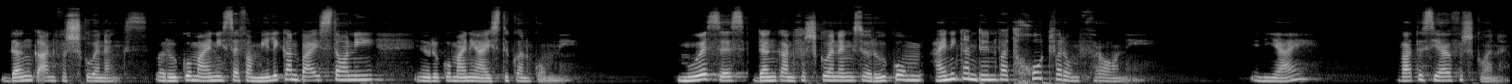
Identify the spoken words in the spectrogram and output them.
dink aan verskonings oor hoekom hy nie sy familie kan bystaan nie en hoekom hy nie huis toe kan kom nie. Moses dink aan verskonings oor hoekom hy nie kan doen wat God vir hom vra nie. En jy? Wat is jou verskoning?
